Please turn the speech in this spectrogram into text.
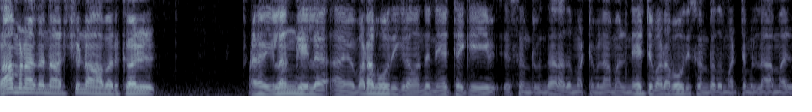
ராமநாதன் அர்ச்சுனா அவர்கள் இலங்கையில் வடபகுதிகளை வந்து நேற்றைக்கு சென்றிருந்தார். அது மட்டும் இல்லாமல் நேற்று வடபகுதி சென்றது மட்டும் இல்லாமல்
